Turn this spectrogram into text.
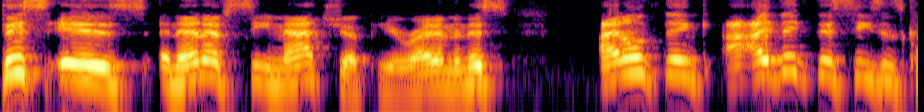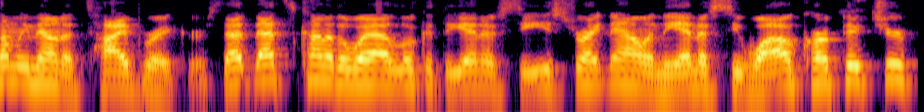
This is an NFC matchup here, right? I mean, this I don't think I think this season's coming down to tiebreakers. That that's kind of the way I look at the NFC East right now and the NFC wildcard picture.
